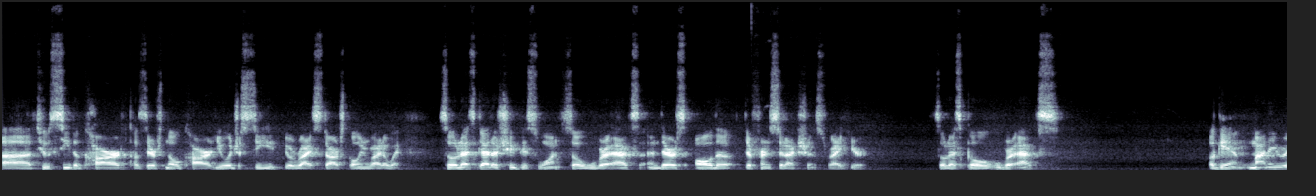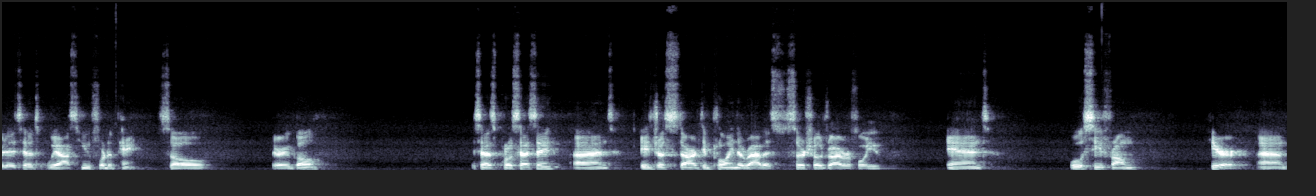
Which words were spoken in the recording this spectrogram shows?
uh, to see the card because there's no card. You will just see your ride starts going right away. So let's get the cheapest one. So Uber X, and there's all the different selections right here. So let's go Uber X. Again, money related, we ask you for the PIN. So there you go. It says processing, and it just start deploying the Rabbit social driver for you. And we'll see from here. Um,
